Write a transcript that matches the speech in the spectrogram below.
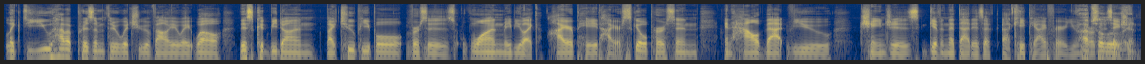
like do you have a prism through which you evaluate well this could be done by two people versus one maybe like higher paid higher skill person and how that view changes given that that is a, a kpi for you absolutely. organization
